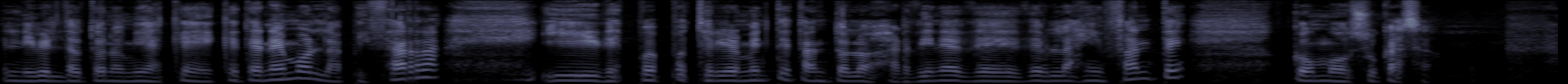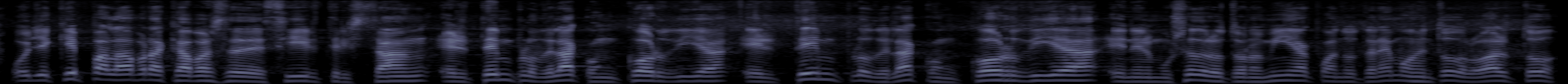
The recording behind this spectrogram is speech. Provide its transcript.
nivel de autonomía que, tenemos, la pizarra, y después posteriormente tanto los jardines de, de Blas Infante como como su casa. Oye, ¿qué palabra acabas de decir, Tristán? El Templo de la Concordia, el Templo de la Concordia en el Museo de la Autonomía, cuando tenemos en todo lo alto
